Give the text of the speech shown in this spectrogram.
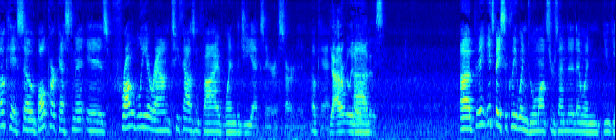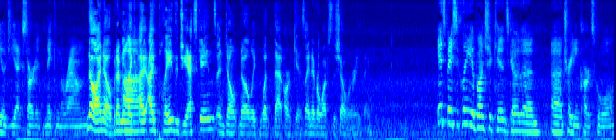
Okay, so ballpark estimate is probably around 2005 when the GX era started. Okay. yeah i don't really know what Um, that is Uh, it's basically when Duel Monsters ended and when Yu-Gi-Oh! GX started making the rounds. No, I know, but I mean, like, Uh, I, I played the GX games and don't know like what that arc is. I never watched the show or anything. it's basically a bunch of kids go to uh, trading card school,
